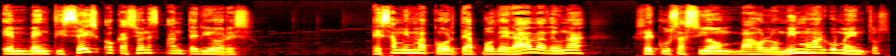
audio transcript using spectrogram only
en 26 ocasiones anteriores, esa misma corte, apoderada de una recusación bajo los mismos argumentos,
